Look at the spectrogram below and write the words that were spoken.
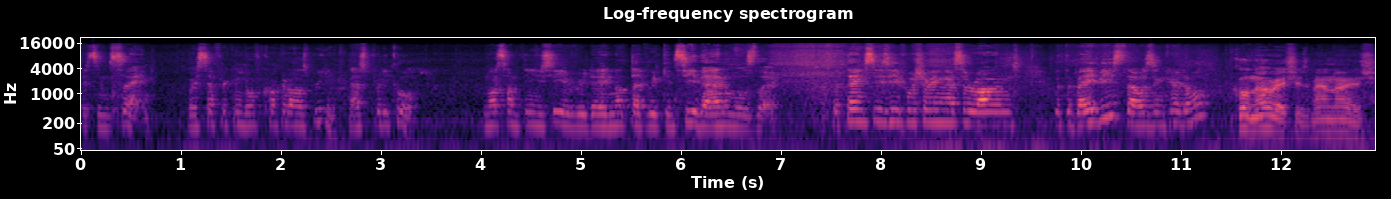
It's insane. West African dwarf crocodiles breeding. That's pretty cool. Not something you see every day. Not that we can see the animals though. But thanks Izzy for showing us around with the babies. That was incredible. Cool, no issues, man, no issues.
